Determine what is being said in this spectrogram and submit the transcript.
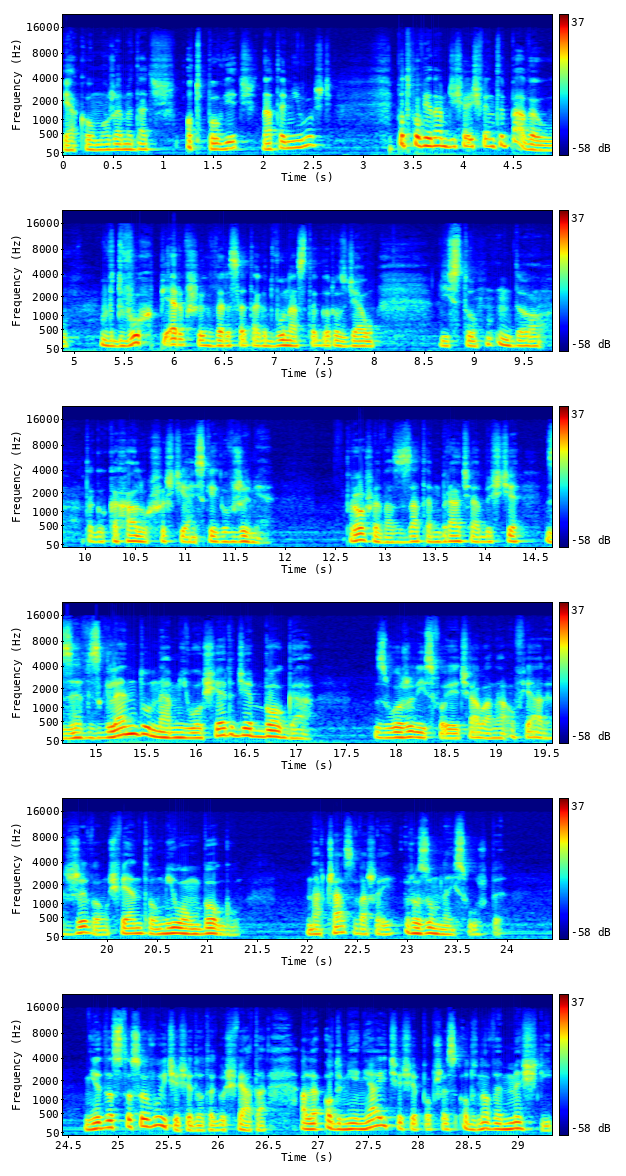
Jaką możemy dać odpowiedź na tę miłość? Podpowie nam dzisiaj święty Paweł w dwóch pierwszych wersetach dwunastego rozdziału listu do tego kachalu chrześcijańskiego w Rzymie. Proszę was zatem, bracia, abyście ze względu na miłosierdzie Boga złożyli swoje ciała na ofiarę żywą, świętą, miłą Bogu, na czas waszej rozumnej służby. Nie dostosowujcie się do tego świata, ale odmieniajcie się poprzez odnowę myśli,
